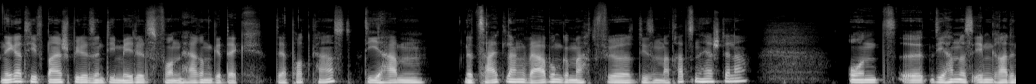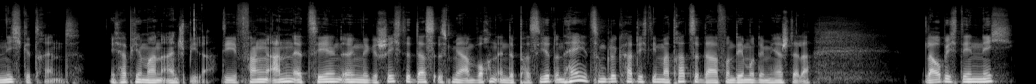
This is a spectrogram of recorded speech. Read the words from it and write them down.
Negativbeispiel sind die Mädels von Herrengedeck, der Podcast. Die haben eine Zeit lang Werbung gemacht für diesen Matratzenhersteller und äh, die haben das eben gerade nicht getrennt. Ich habe hier mal einen Einspieler. Die fangen an, erzählen irgendeine Geschichte, das ist mir am Wochenende passiert und hey, zum Glück hatte ich die Matratze da von dem und dem Hersteller. Glaube ich denen nicht,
